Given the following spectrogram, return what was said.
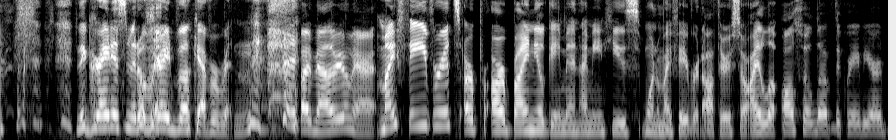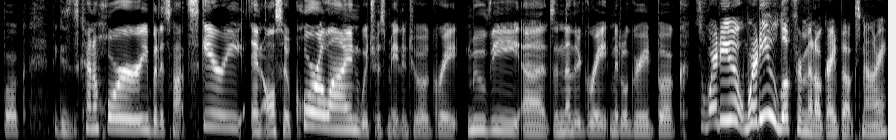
the greatest middle grade book ever written. by Mallory O'Meara. My favorites are are by Neil Gaiman. I mean, he's one of my favorite authors. So I lo- also love the Graveyard Book because it's kind of horror-y, but it's not scary. And also Coraline, which was made into a great movie. Uh, it's another great middle grade book. so where do you where do you look for middle grade books, Mallory?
